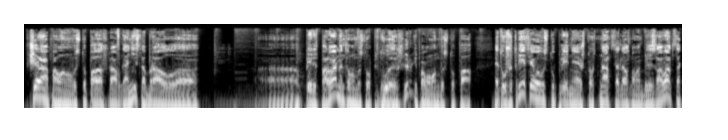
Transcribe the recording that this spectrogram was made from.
Вчера, по-моему, выступал Ашраф Гани, собрал э, э, перед парламентом, он выступал, перед двое Жирки, по-моему, он выступал. Это уже третье его выступление, что нация должна мобилизоваться.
